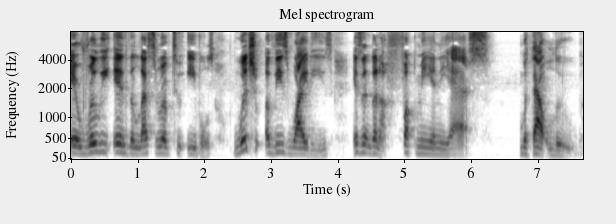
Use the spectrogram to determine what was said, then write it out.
It really is the lesser of two evils. Which of these whiteys isn't gonna fuck me in the ass without lube?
